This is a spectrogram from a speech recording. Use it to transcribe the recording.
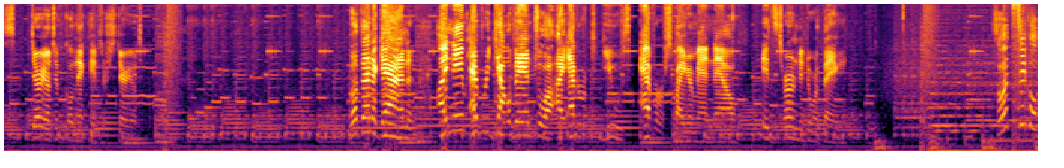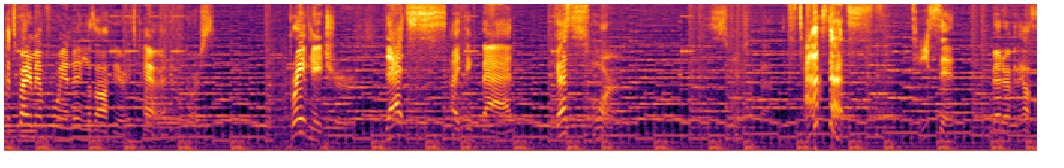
Stereotypical nicknames are stereotypical. But then again, I name every Galvantula I ever use ever Spider-Man now. It's turned into a thing. So let's take a look at Spider-Man before we end things off here. It's Parrot, of course. Brave Nature. That's, I think, bad. Guess Swarm. To everything else.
